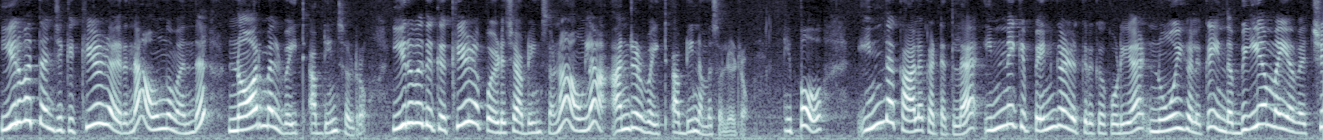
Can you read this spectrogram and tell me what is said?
இருபத்தஞ்சுக்கு கீழே இருந்தால் அவங்க வந்து நார்மல் வெயிட் அப்படின்னு சொல்கிறோம் இருபதுக்கு கீழே போயிடுச்சு அப்படின்னு சொன்னால் அவங்கள அண்டர் வெயிட் அப்படின்னு நம்ம சொல்லிடுறோம். இப்போது இந்த காலகட்டத்தில் இன்னைக்கு பெண்களுக்கு இருக்கக்கூடிய நோய்களுக்கு இந்த பிஎம்ஐயை வச்சு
